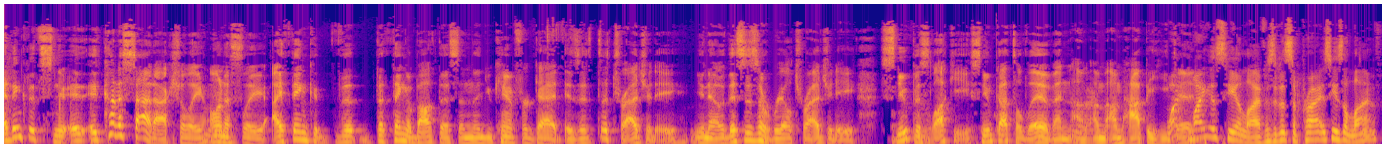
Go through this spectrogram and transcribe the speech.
I think that's it, it's kind of sad, actually. Honestly, I think the the thing about this, and then you can't forget, is it's a tragedy. You know, this is a real tragedy. Snoop is lucky. Snoop got to live, and I'm, I'm I'm happy he Why, did. why is he alive? Is it a surprise he's alive?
